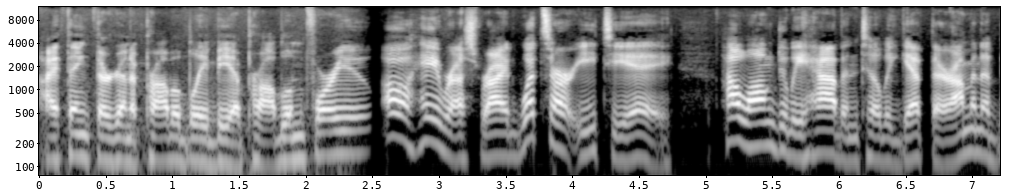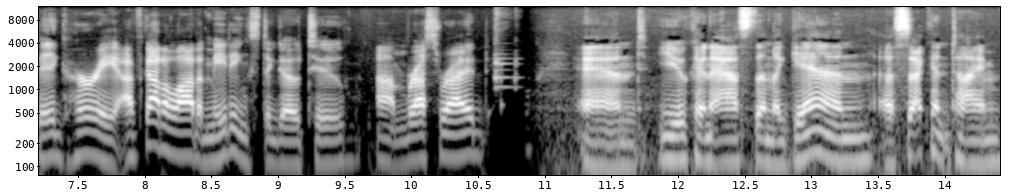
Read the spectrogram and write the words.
I think they're going to probably be a problem for you. Oh, hey, Russ Ride, what's our ETA? How long do we have until we get there? I'm in a big hurry. I've got a lot of meetings to go to. Um, Russ Ride, and you can ask them again a second time,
